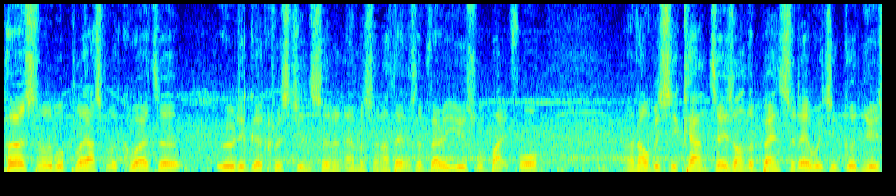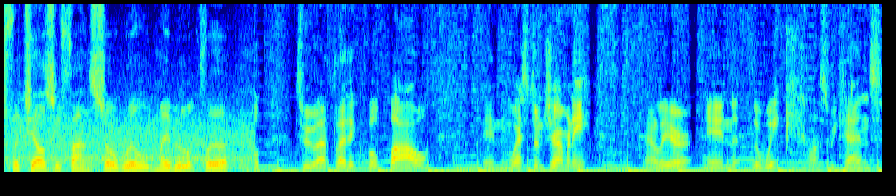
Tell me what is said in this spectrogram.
personally would play Azpilicueta, Rudiger, Christensen, and Emerson. I think it's a very useful back four. And obviously Kante is on the bench today, which is good news for Chelsea fans. So we'll maybe look for to Athletic Bilbao in Western Germany earlier in the week, last weekend.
